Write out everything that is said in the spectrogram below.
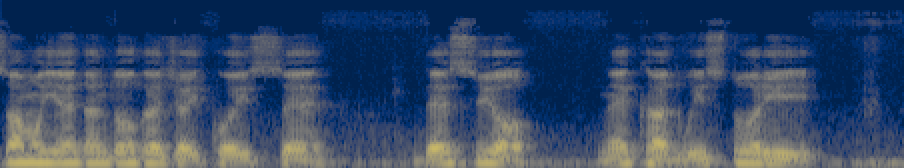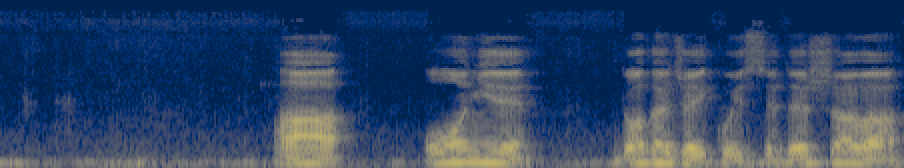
samo jedan događaj koji se desio nekad u istoriji, a on je događaj koji se dešava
